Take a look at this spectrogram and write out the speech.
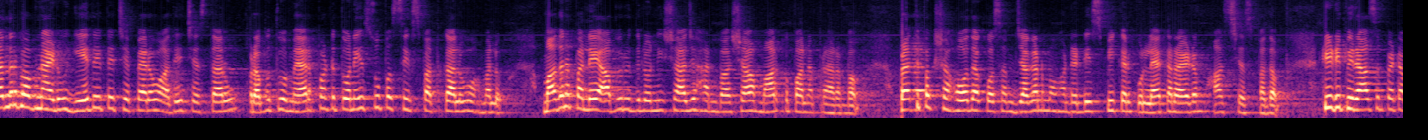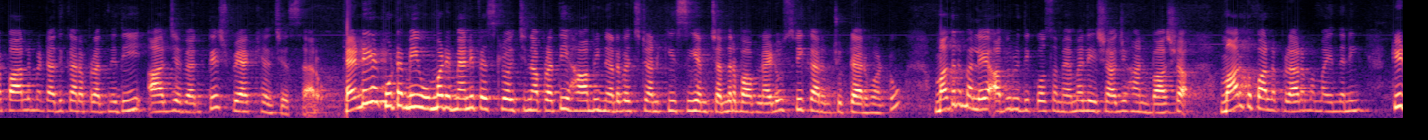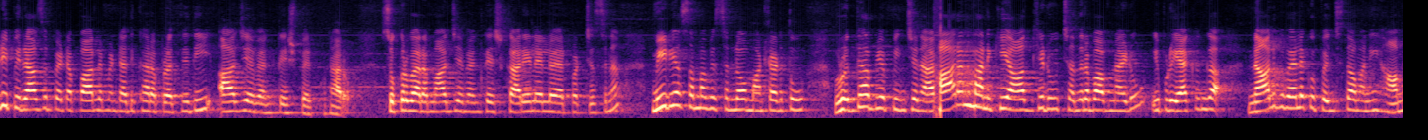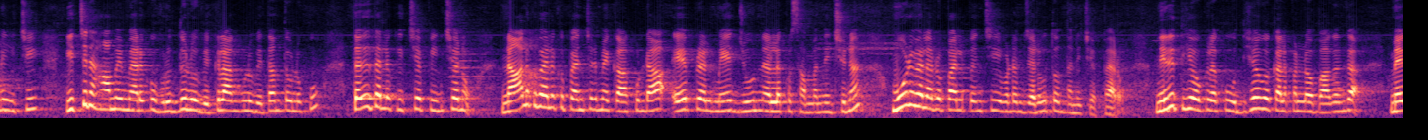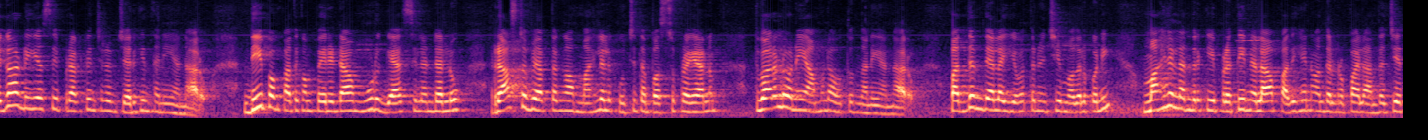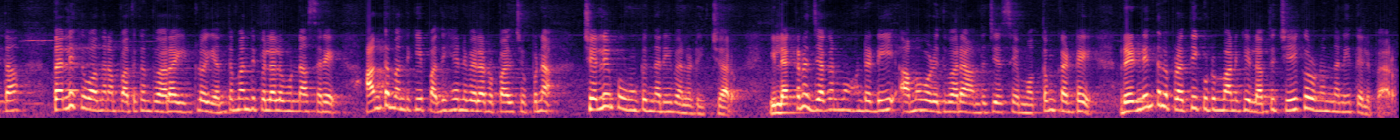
చంద్రబాబు నాయుడు ఏదైతే చెప్పారో అదే చేస్తారు. ప్రభుత్వం ఏర్పాటుతోనే సూపర్ సిక్స్ పథకాలు అమలు. మదనపల్లె అభివృద్ధిలోని షాజహాన్ బాషా మార్కపాలన ప్రారంభం. ప్రతిపక్ష హోదా కోసం జగన్మోహన్ రెడ్డి స్పీకర్కు లేఖ రాయడం హాస్యాస్పదం. టీడీపీ రాజంపేట పార్లమెంట్ అధికార ప్రతినిధి ఆర్జే వెంకటేష్ వ్యాఖ్యలు చేశారు. ఎన్డీఏ కూటమి ఉమ్మడి మేనిఫెస్టోలో ఇచ్చిన ప్రతి హామీ నెరవేర్చడానికి సీఎం చంద్రబాబు నాయుడు శ్రీకారం చుట్టారు అంటూ మదనమల్లె అభివృద్ధి కోసం ఎమ్మెల్యే షాజహాన్ బాషా మార్గపాలన ప్రారంభమైందని టీడీపీ రాజంపేట పార్లమెంట్ అధికార ప్రతినిధి ఆర్జే వెంకటేష్ పేర్కొన్నారు. శుక్రవారం ఆర్జే వెంకటేష్ కార్యాలయంలో ఏర్పాటు చేసిన మీడియా సమావేశంలో మాట్లాడుతూ వృద్ధాప్య పింఛన్ ఆరంభానికి ఆద్యుడు చంద్రబాబు నాయుడు ఇప్పుడు ఏకంగా నాలుగు వేలకు పెంచుతామని హామీ ఇచ్చి ఇచ్చిన హామీ మేరకు వృద్ధులు వికలాంగులు వితంతువులకు తదితరులకు ఇచ్చే పింఛను నాలుగు వేలకు పెంచడమే కాకుండా ఏప్రిల్ మే జూన్ నెలలకు సంబంధించిన మూడు వేల రూపాయలు పెంచి ఇవ్వడం జరుగుతుందని చెప్పారు. నిరుద్యోగులకు ఉద్యోగ కల్పనలో భాగంగా మెగా డిఎస్సి ప్రకటించడం జరిగిందని అన్నారు. దీపం పథకం పేరిట మూడు గ్యాస్ సిలిండర్లు రాష్ట్ర వ్యాప్తంగా మహిళలకు ఉచిత బస్సు ప్రయాణం త్వరలోనే అమలు అవుతుందని అన్నారు పద్దెనిమిదేళ్ళ యువత నుంచి మొదలుకొని మహిళలందరికీ ప్రతి నెల పదిహేను వందల రూపాయల అందజేత తల్లికి వందన పథకం ద్వారా ఇంట్లో ఎంతమంది పిల్లలు ఉన్నా సరే అంతమందికి పదిహేను వేల రూపాయల చొప్పున చెల్లింపు ఉంటుందని వెల్లడించారు. ఈ లెక్కన జగన్మోహన్ రెడ్డి అమ్మఒడి ద్వారా అందజేసే మొత్తం కంటే రెండింతలు ప్రతి కుటుంబానికి లబ్ధి చేకూరనుందని తెలిపారు.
